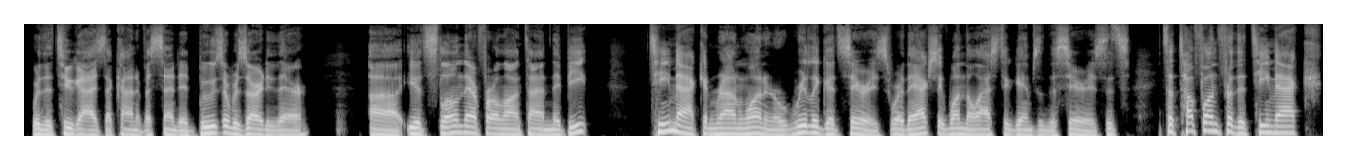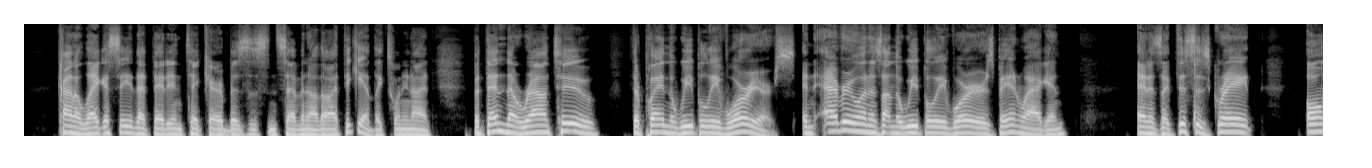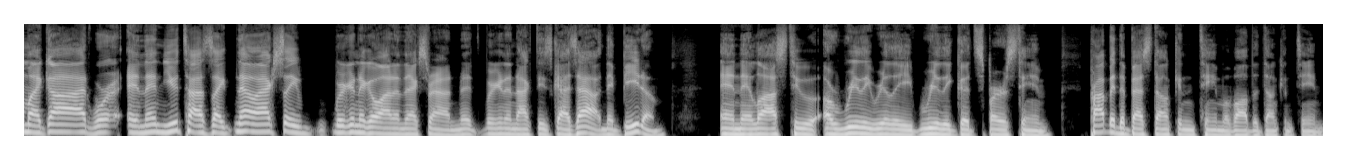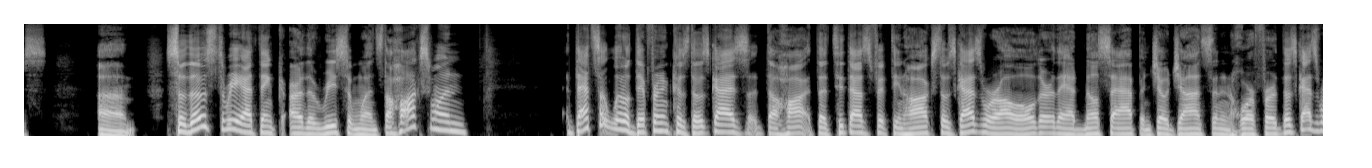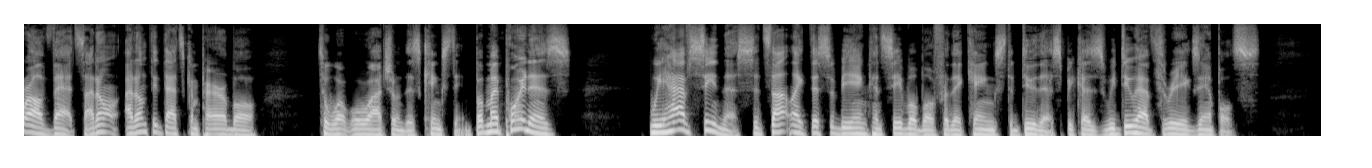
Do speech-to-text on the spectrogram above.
were the two guys that kind of ascended. Boozer was already there. Uh, you had Sloan there for a long time. They beat T Mac in round one in a really good series where they actually won the last two games of the series. It's it's a tough one for the T Mac kind of legacy that they didn't take care of business in seven, although I think he had like 29. But then the round two, they're playing the We Believe Warriors, and everyone is on the We Believe Warriors bandwagon. And it's like, this is great. oh my God, we're and then Utah's like, no, actually, we're gonna go on to the next round. We're gonna knock these guys out. And they beat them. And they lost to a really, really, really good Spurs team. Probably the best Duncan team of all the Duncan teams. Um, so those three, I think, are the recent ones. The Hawks one, that's a little different because those guys, the Haw- the 2015 Hawks, those guys were all older. They had Millsap and Joe Johnson and Horford. Those guys were all vets. I don't, I don't think that's comparable to what we're watching with this Kings team. But my point is, we have seen this. It's not like this would be inconceivable for the Kings to do this because we do have three examples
